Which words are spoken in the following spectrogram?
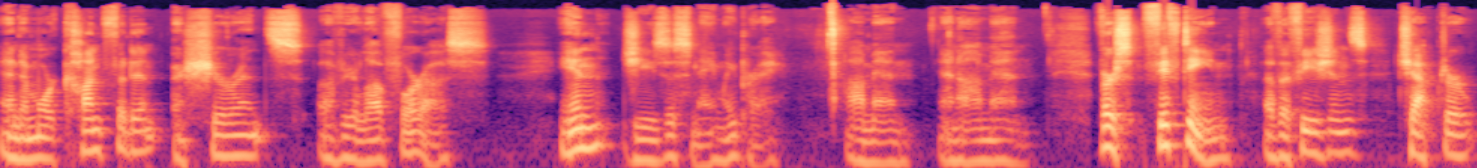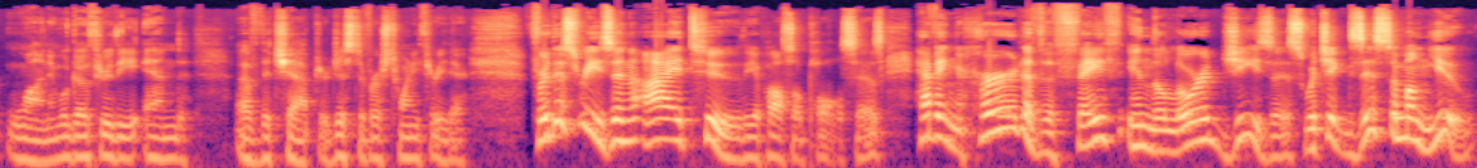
and a more confident assurance of your love for us. In Jesus' name we pray. Amen and amen. Verse 15 of Ephesians chapter 1. And we'll go through the end of the chapter, just to verse 23 there. For this reason, I too, the Apostle Paul says, having heard of the faith in the Lord Jesus, which exists among you,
